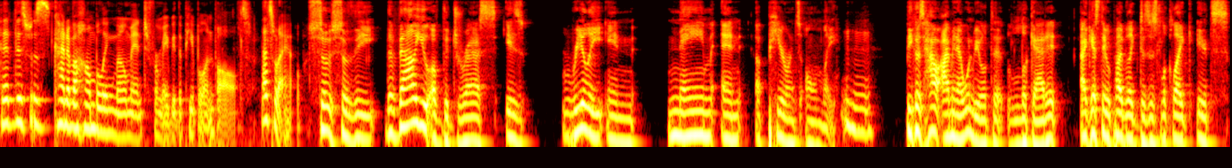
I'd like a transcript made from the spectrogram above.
that this was kind of a humbling moment for maybe the people involved. That's what I hope. So so the the value of the dress is really in name and appearance only. Mm-hmm. Because how I mean I wouldn't be able to look at it. I guess they would probably be like, does this look like it's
